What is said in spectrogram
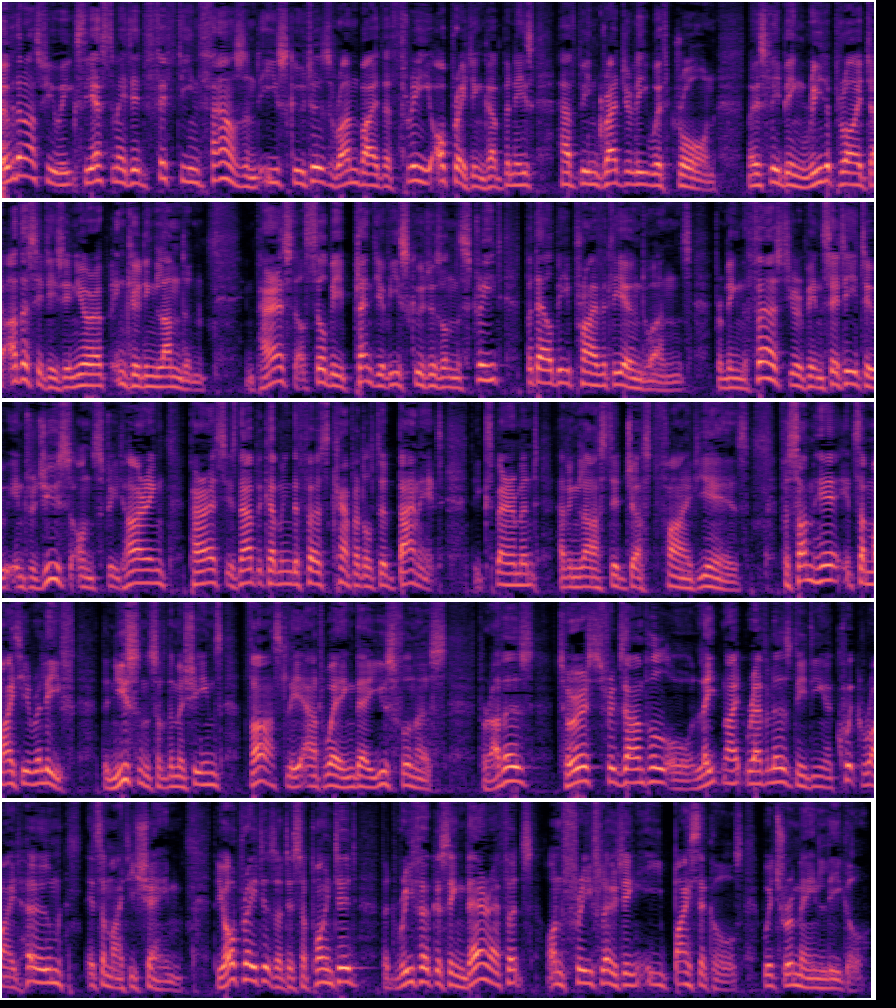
Over the last few weeks, the estimated 15,000 e-scooters run by the three operating companies have been gradually withdrawn, mostly being redeployed to other cities in Europe, including London. In Paris, there'll still be plenty of e-scooters on the street, but they'll be privately owned ones. From being the first European city to introduce on-street hiring, Paris is now becoming the first capital to ban it, the experiment having lasted just five years. For some here, it's a mighty relief, the nuisance of the machines vastly outweighing their usefulness. For others, tourists, for example, or late night revelers needing a quick ride home, it's a mighty shame. The operators are disappointed, but refocusing their efforts on free floating e bicycles, which remain legal.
